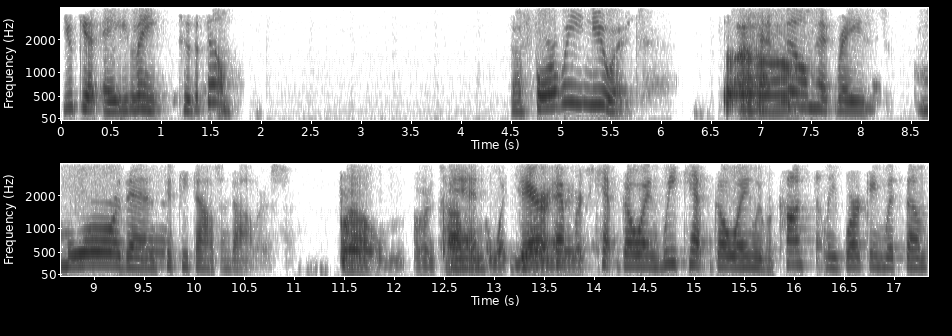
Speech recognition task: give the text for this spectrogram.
you get a link to the film." Before we knew it, that Uh, film had raised more than fifty thousand dollars. oh, on top and of what you their efforts raised. kept going. We kept going. We were constantly working with them,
